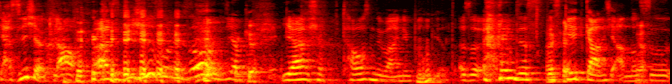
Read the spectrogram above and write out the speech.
Ja, sicher, klar. Also die hier sowieso. Ich hab, okay. Ja, ich habe tausende Weine mhm. probiert. Also das, das okay. geht gar nicht anders. Ja. So,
